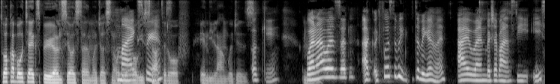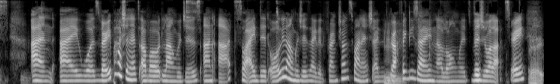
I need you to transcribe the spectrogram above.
talk about your experience, your style, just now, My how experience? you started off in the languages. Okay. Mm. When I was at, at first to, be, to begin with, I went Bishop Anstey East, Mm. and I was very passionate about languages and art. So I did all the languages. I did French and Spanish. I did Mm. graphic design along with visual arts. Right right.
